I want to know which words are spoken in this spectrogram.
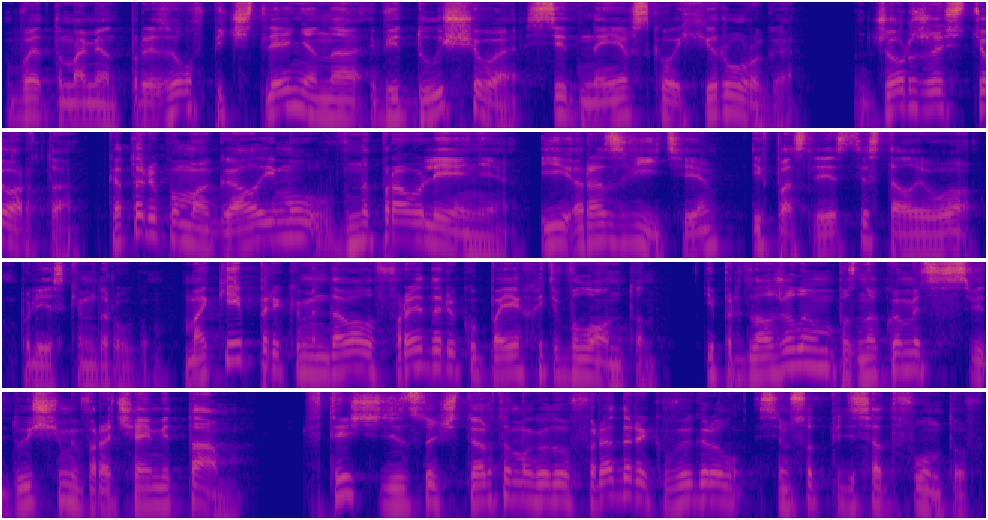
в этот момент произвел впечатление на ведущего сиднеевского хирурга Джорджа Стюарта, который помогал ему в направлении и развитии, и впоследствии стал его близким другом. Маккей порекомендовал Фредерику поехать в Лондон и предложил ему познакомиться с ведущими врачами там, в 1904 году Фредерик выиграл 750 фунтов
